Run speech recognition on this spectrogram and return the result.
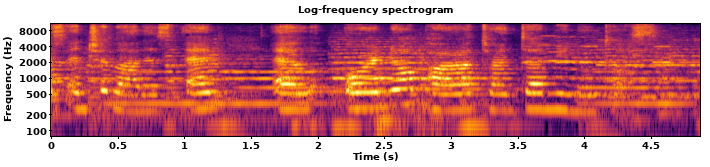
Las enchiladas en el horno para 30 minutos.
